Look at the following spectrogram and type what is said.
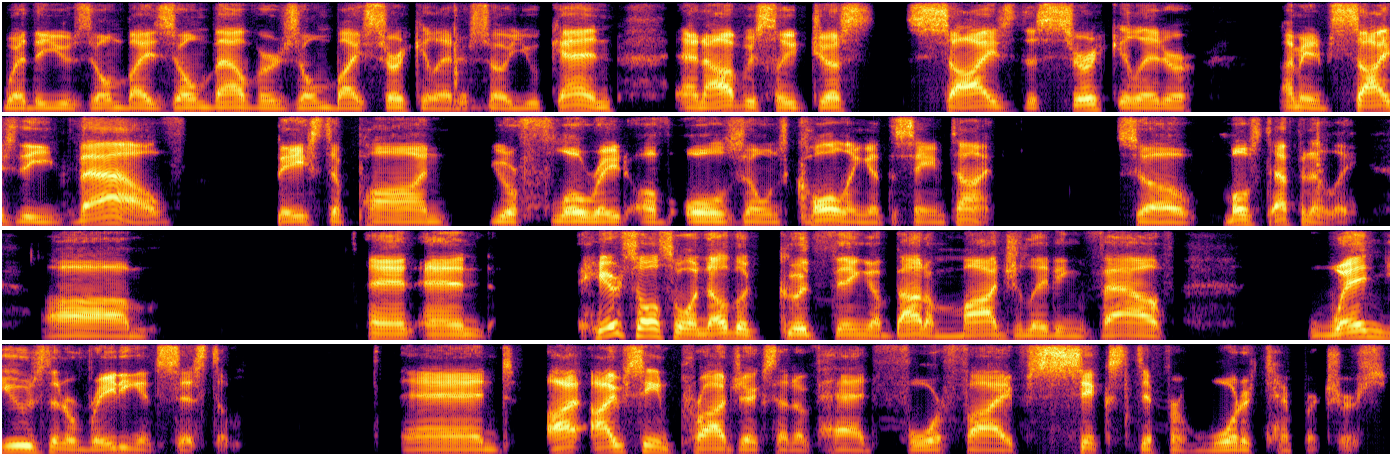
whether you zone by zone valve or zone by circulator. So you can, and obviously just size the circulator. I mean, size the valve based upon your flow rate of all zones calling at the same time. So most definitely. Um, and and here's also another good thing about a modulating valve when used in a radiant system. And I, I've seen projects that have had four, five, six different water temperatures.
